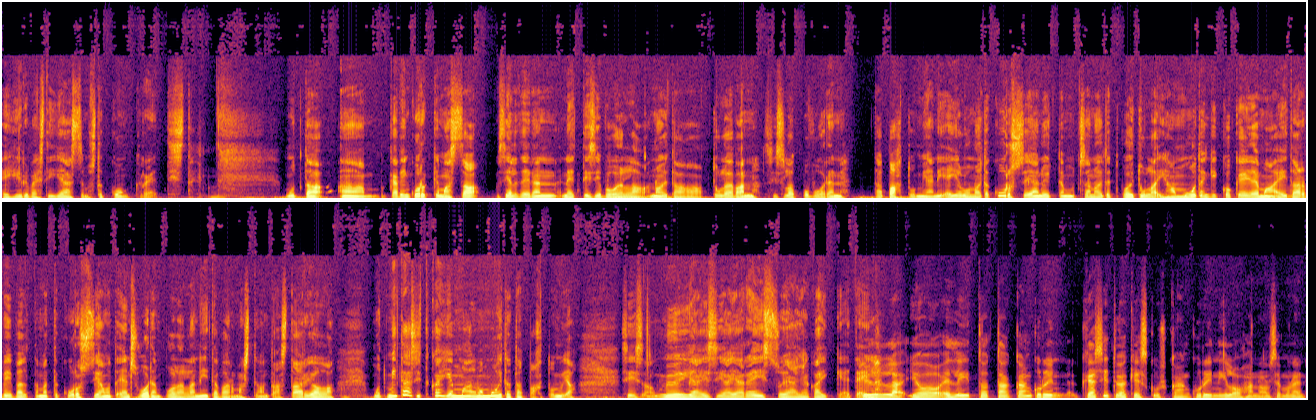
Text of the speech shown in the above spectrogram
ei hirveästi jää semmoista konkreettista. Mm. Mutta äh, kävin kurkkimassa siellä teidän nettisivuilla noita tulevan, siis loppuvuoden tapahtumia, niin ei ollut noita kursseja nyt, mutta sanoit, että voi tulla ihan muutenkin kokeilemaan. Ei tarvitse välttämättä kurssia, mutta ensi vuoden puolella niitä varmasti on taas tarjolla. Mutta mitä sitten kaiken maailman muita tapahtumia? Siis myyjäisiä ja reissuja ja kaikkea teillä. Kyllä, joo. Eli tota, Kankurin, käsityökeskus Kankurin Ilohan on semmoinen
